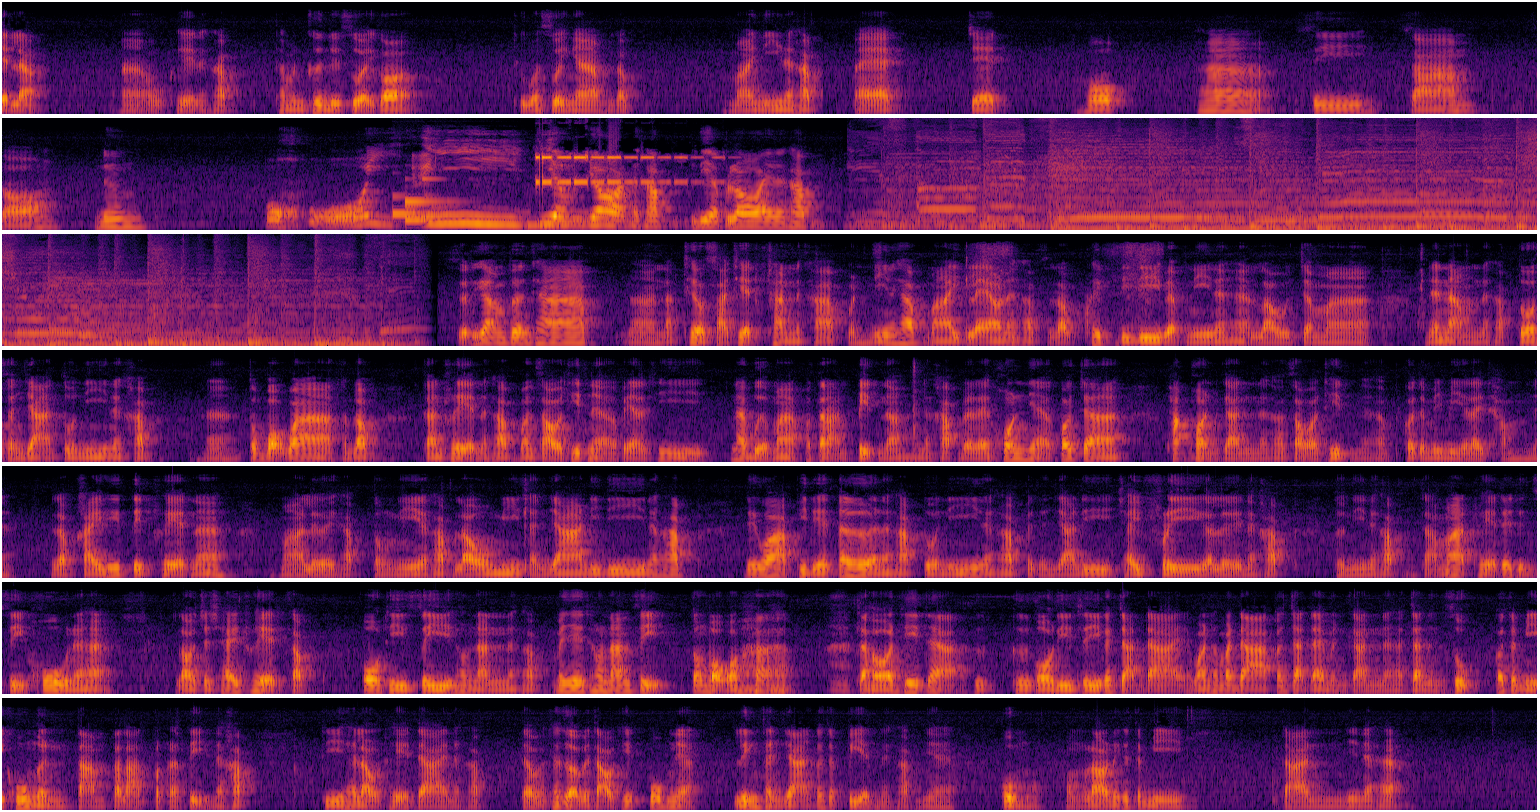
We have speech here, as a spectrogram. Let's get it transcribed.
เจ็ดแล้ว อ่า โอเคนะครับ ถ้ามันขึ้นสวยๆก็ถือว่าสวยงามสำหรับไม้นี้นะครับ แปด เจ็ด หก ห้า สี่ สาม สอง หนึ่ง โอ้โหเยี่ยมยอดนะครับ เรียบร้อยนะครับสวัสดีครับเพื่อนครับ นักเที่ยวสายเทรดทุกท่านนะครับ วันนี้นะครับมาอีกแล้วนะครับสำหรับคลิปดีๆ แบบนี้นะฮะเราจะมาแนะนำนะครับ ตัวสัญญาณตัวนี้นะครับต้องบอกว่าสำหรับการเทรดนะครับวันเสาร์อาทิตย์เนี่ยเป็นอะไรที่น่าเบื่อมากเพราะตลาดปิดเนาะนะครับหลายๆคนเนี่ยก็จะพักผ่อนกันนะครับเสาร์อาทิตย์นะครับก็จะไม่มีอะไรทำนะสำหรับใครที่ติดเทรดนะมาเลยครับ ตรงนี้นะครับเรามีสัญญาณดีๆนะครับเรียกว่า Predator นะครับตัวนี้นะครับเป็นสัญญาณที่ใช้ฟรีกันเลยนะครับ ตัวนี้นะครับสามารถเทรดได้ถึง 4 คู่นะฮะ เราจะใช้เทรดกับ OTC เท่านั้นนะครับ ไม่ใช่เท่านั้นสิ ต้องบอกว่าแต่วันอาทิตย์อะคือคือ OTC ก็จัดได้ วันธรรมดาก็จัดได้เหมือนกันนะฮะจันทร์ถึงศุกร์ก็จะมีคู่เงินตามตลาดปกตินะครับ ที่ให้เราเทรดได้นะครับ แต่ว่าถ้าเกิดเป็นเสาร์อาทิตย์ปุ๊บเนี่ยลิงก์สัญญาณก็จะเปลี่ยนนะครับเนี่ยกลุ่มของเรานี่ก็จะมีการนี่นะฮะ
